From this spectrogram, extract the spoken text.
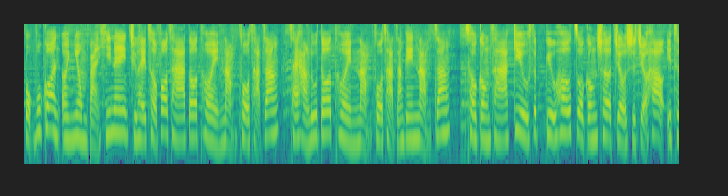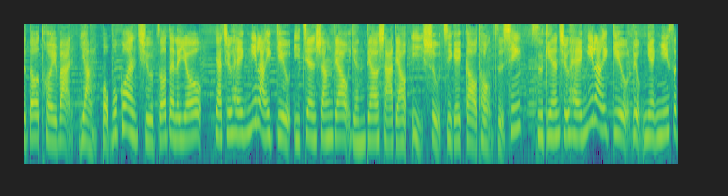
博物馆运用办去呢，就是坐火车到台南火车站，再航路到台南火车站的南站，坐公车九十九号，坐公车九十九号，一直到台湾洋博物馆就走得了哟。也就是二零一九一箭双雕、岩雕、沙雕艺术季的交通之星。时间就是二零一九六月二十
